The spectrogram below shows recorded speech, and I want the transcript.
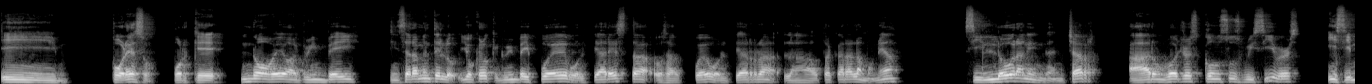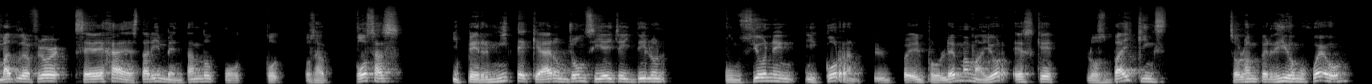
Y por eso, porque no veo a Green Bay, sinceramente lo, yo creo que Green Bay puede voltear esta, o sea, puede voltear la, la otra cara de la moneda si logran enganchar a Aaron Rodgers con sus receivers y si Matt LeFleur se deja de estar inventando o sea, cosas y permite que Aaron Jones y AJ Dillon funcionen y corran. El, problema mayor es que los Vikings solo han perdido un juego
